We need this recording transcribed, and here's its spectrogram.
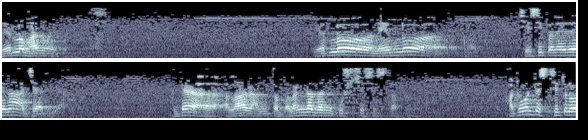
పేరులో భాగం అయిపోతుంది. పేర్లో నేమ్లో చేసి పని ఏదైనా ఆచార్య. అంటే అలాగ అంత బలంగా దాన్ని పుష్ చేసేస్తారు. అటువంటి స్థితిలో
